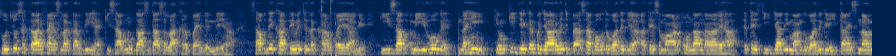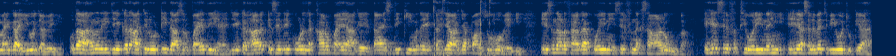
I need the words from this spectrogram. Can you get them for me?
ਸੋਚੋ ਸਰਕਾਰ ਫੈਸਲਾ ਕਰਦੀ ਹੈ ਕਿ ਸਭ ਨੂੰ 10-10 ਲੱਖ ਰੁਪਏ ਦਿੰਦੇ ਹਾਂ। ਸਭ ਦੇ ਖਾਤੇ ਵਿੱਚ ਲੱਖਾਂ ਰੁਪਏ ਆ ਗਏ। ਕੀ ਸਭ ਅਮੀਰ ਹੋ ਗਏ? ਨਹੀਂ, ਕਿਉਂਕਿ ਜੇਕਰ ਬਾਜ਼ਾਰ ਵਿੱਚ ਪੈਸਾ ਬਹੁਤ ਵੱਧ ਗਿਆ ਅਤੇ ਸਮਾਨ ਉਹਨਾਂ ਨਾ ਰਿਹਾ ਅਤੇ ਚੀਜ਼ਾਂ ਦੀ ਮੰਗ ਵੱਧ ਗਈ, ਤਾਂ ਇਸ ਨਾਲ ਮਹਿੰਗਾਈ ਹੋ ਜਾਵੇਗੀ। ਉਦਾਹਰਨ ਲਈ, ਜੇਕਰ ਅੱਜ ਰੋਟੀ 10 ਰੁਪਏ ਦੀ ਹੈ, ਜੇਕਰ ਹਰ ਕਿਸੇ ਦੇ ਕੋਲ ਲੱਖਾਂ ਰੁਪਏ ਆ ਗਏ, ਤਾਂ ਇਸ ਦੀ ਕੀਮਤ 1000 ਜਾਂ 500 ਹੋਵੇਗੀ। ਇਸ ਨਾਲ ਫਾਇਦਾ ਕੋਈ ਨਹੀਂ, ਸਿਰਫ ਨੁਕਸਾਨ ਹੋਊਗਾ। ਇਹ ਸਿਰਫ ਥਿਉਰੀ ਨਹੀਂ, ਇਹ ਅਸਲ ਵਿੱਚ ਵੀ ਹੋ ਚੁੱਕਿਆ ਹੈ।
